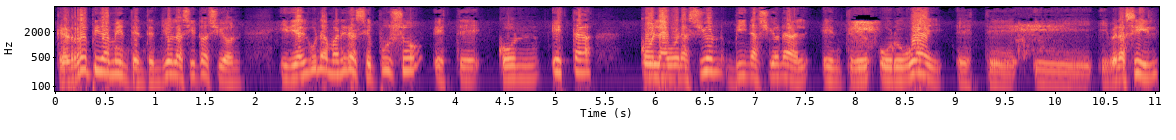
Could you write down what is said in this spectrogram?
que rápidamente entendió la situación y de alguna manera se puso este, con esta colaboración binacional entre Uruguay este, y, y Brasil,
